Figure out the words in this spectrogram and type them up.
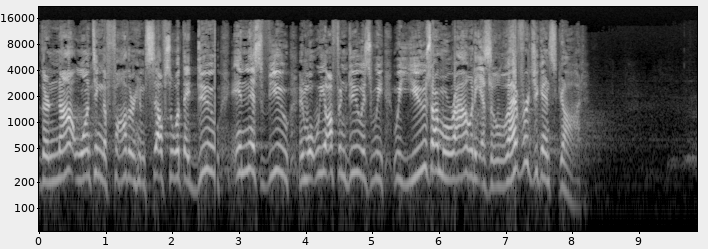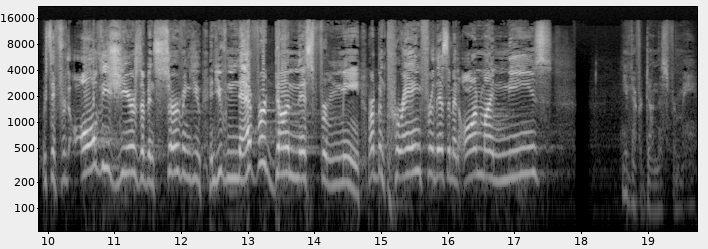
they're not wanting the Father Himself. So, what they do in this view, and what we often do, is we, we use our morality as leverage against God. We say, For all these years I've been serving you, and you've never done this for me. Or I've been praying for this, I've been on my knees. You've never done this for me.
